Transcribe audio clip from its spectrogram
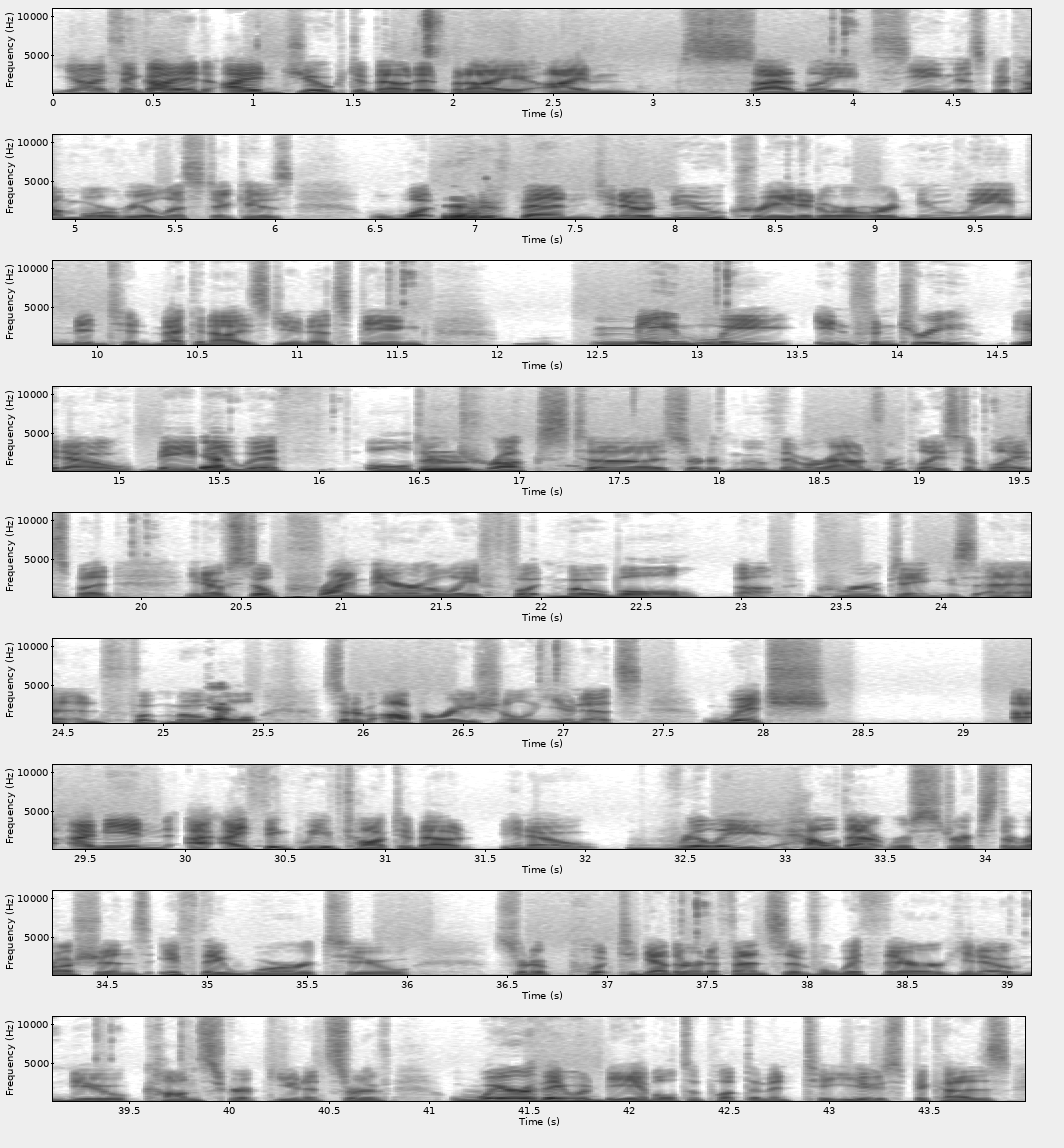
Yeah, I think I had I had joked about it, but I I'm sadly seeing this become more realistic. Is what yeah. would have been you know new created or or newly minted mechanized units being mainly infantry. You know, maybe yeah. with older mm. trucks to sort of move them around from place to place, but you know, still primarily foot mobile uh, groupings and, and foot mobile sort of operational units, which I mean, I think we've talked about, you know, really how that restricts the Russians if they were to sort of put together an offensive with their, you know, new conscript units, sort of where they would be able to put them into use because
